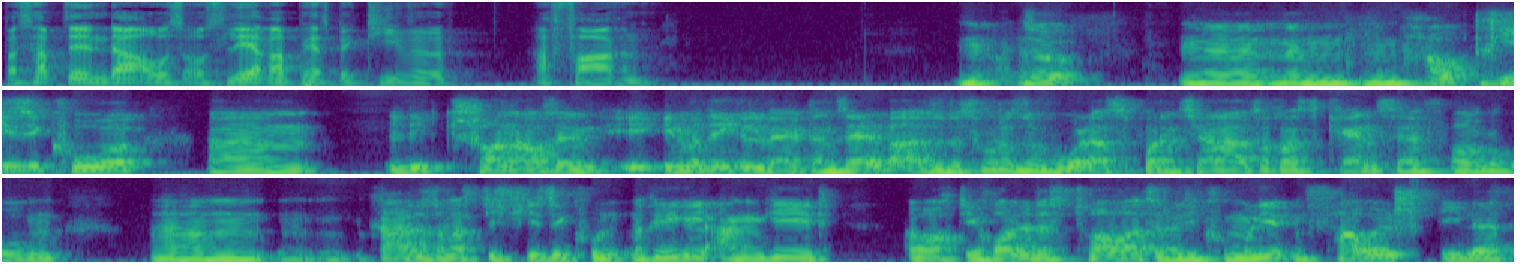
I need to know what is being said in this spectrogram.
Was habt ihr denn da aus, aus Lehrerperspektive erfahren? Also ein, ein Hauptrisiko ähm, liegt schon auch in, im Regelwerk dann selber. Also das wurde sowohl als Potenzial als auch als Grenze hervorgehoben. Ähm, gerade so was die Vier-Sekunden-Regel angeht, aber auch die Rolle des Torwarts oder die kumulierten Foulspiele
